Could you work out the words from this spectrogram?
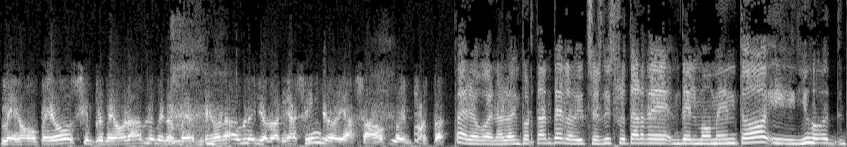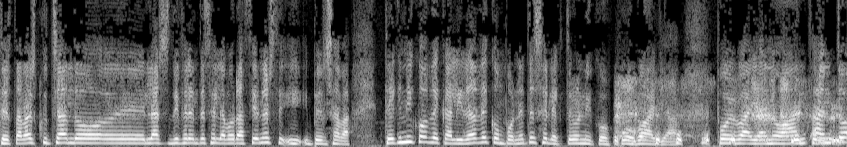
mejor o peor, siempre mejorable, menos me- mejorable, yo lo haría así, yo lo haría asado, no importa. Pero bueno, lo importante, lo dicho, es disfrutar de- del momento y yo te estaba escuchando eh, las diferentes elaboraciones y, y pensaba, técnico de calidad de componentes electrónicos, pues vaya, pues vaya, no, An- Anto-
